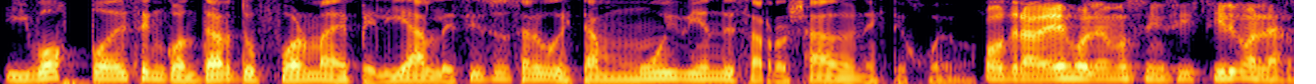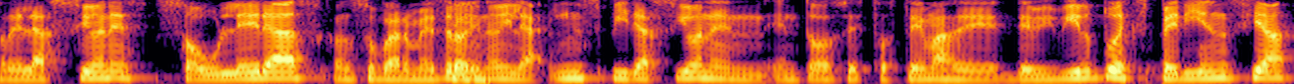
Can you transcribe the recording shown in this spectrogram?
y vos podés encontrar tu forma de pelearles. Y eso es algo que está muy bien desarrollado en este juego. Otra vez volvemos a insistir con las relaciones souleras con Super Metroid, ¿no? Y la inspiración en, todos estos temas de, de, vivir tu experiencia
